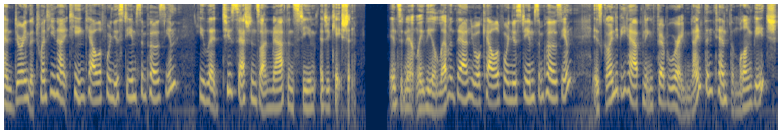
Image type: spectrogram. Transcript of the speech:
and during the 2019 California STEAM Symposium, he led two sessions on math and STEAM education. Incidentally, the 11th annual California STEAM Symposium is going to be happening February 9th and 10th in Long Beach.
